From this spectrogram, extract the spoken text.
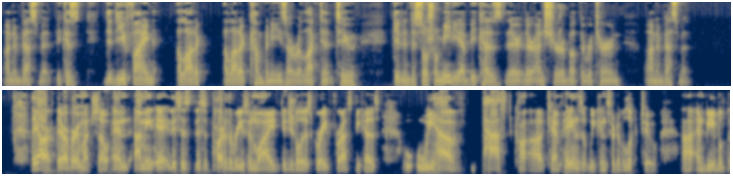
on investment? Because do you find a lot of a lot of companies are reluctant to get into social media because they're they're unsure about the return on investment? They are. They are very much so. And I mean, it, this is this is part of the reason why digital is great for us because we have past uh, campaigns that we can sort of look to uh, and be able to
